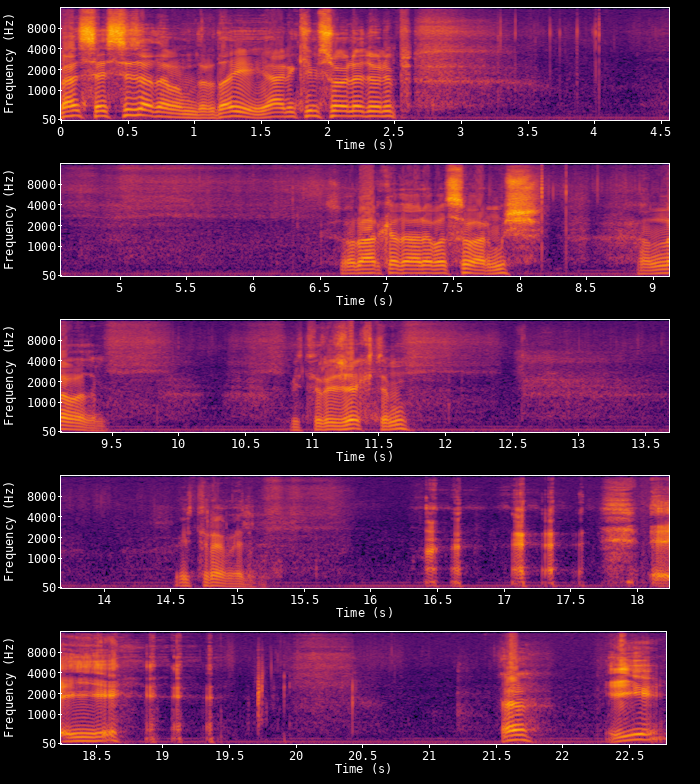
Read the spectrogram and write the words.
Ben sessiz adamımdır dayı. Yani kimse öyle dönüp... Sonra arkada arabası varmış. Anlamadım. Bitirecektim. Bitiremedim. iyi, Ha? iyi.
